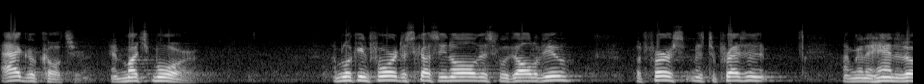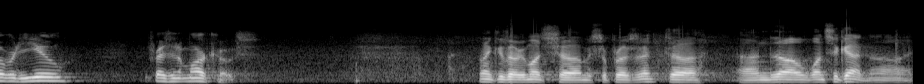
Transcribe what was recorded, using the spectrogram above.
agriculture, and much more. I'm looking forward to discussing all this with all of you. But first, Mr. President, I'm going to hand it over to you, President Marcos. Thank you very much, uh, Mr. President. Uh, and uh, once again, uh,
